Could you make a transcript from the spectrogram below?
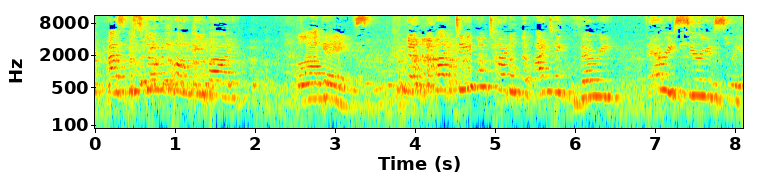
as bestowed upon me by Lagays. A diva title that I take very, very seriously.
